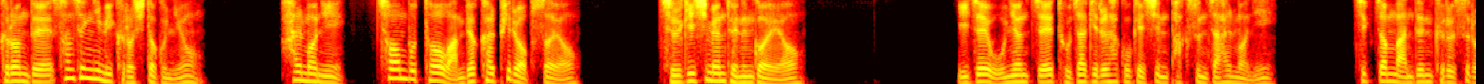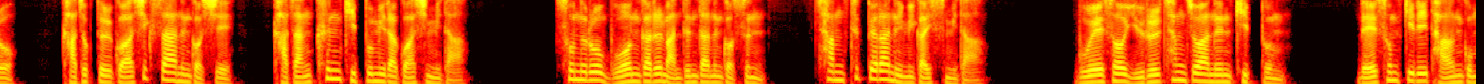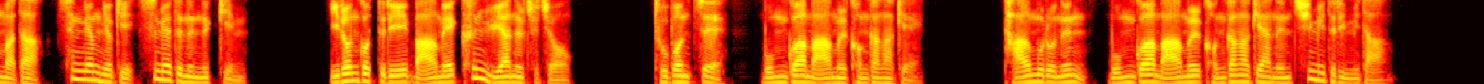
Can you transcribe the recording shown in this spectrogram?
그런데 선생님이 그러시더군요. 할머니, 처음부터 완벽할 필요 없어요. 즐기시면 되는 거예요. 이제 5년째 도자기를 하고 계신 박순자 할머니. 직접 만든 그릇으로 가족들과 식사하는 것이 가장 큰 기쁨이라고 하십니다. 손으로 무언가를 만든다는 것은 참 특별한 의미가 있습니다. 무에서 유를 창조하는 기쁨, 내 손길이 닿은 곳마다 생명력이 스며드는 느낌. 이런 것들이 마음에 큰 위안을 주죠. 두 번째, 몸과 마음을 건강하게. 다음으로는 몸과 마음을 건강하게 하는 취미들입니다.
